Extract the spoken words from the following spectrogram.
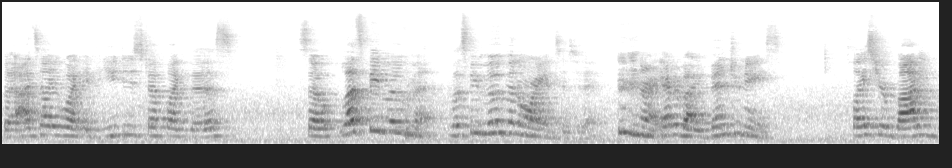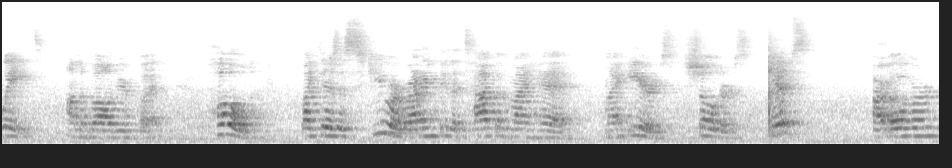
But I tell you what, if you do stuff like this, so let's be movement. Let's be movement oriented today. All right, everybody, bend your knees. Place your body weight on the ball of your foot. Hold like there's a skewer running through the top of my head. My ears, shoulders, hips are over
